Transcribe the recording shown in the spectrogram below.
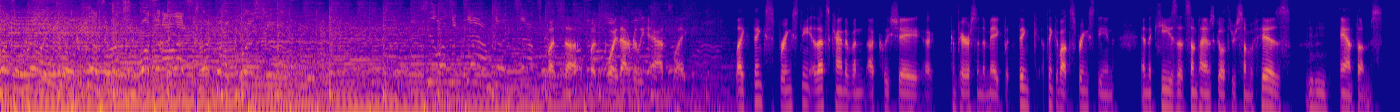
was a really cool kisser and she wasn't all that strict of a Christian. But uh, but boy, that really adds like like think Springsteen. That's kind of an, a cliche uh, comparison to make, but think think about Springsteen and the keys that sometimes go through some of his hmm anthems.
